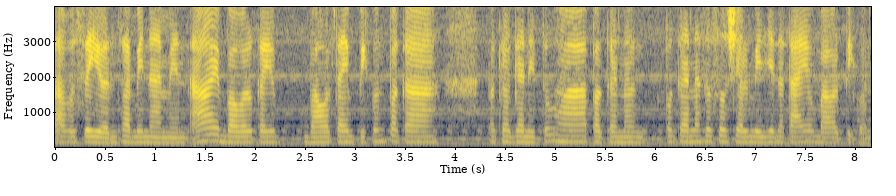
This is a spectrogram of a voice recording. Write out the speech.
tapos ayun sabi namin ay bawal kayo bawal tayong pikon pagka pagka ganito ha? Pagka nag pagka nasa social media na tayo bawal pikon.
